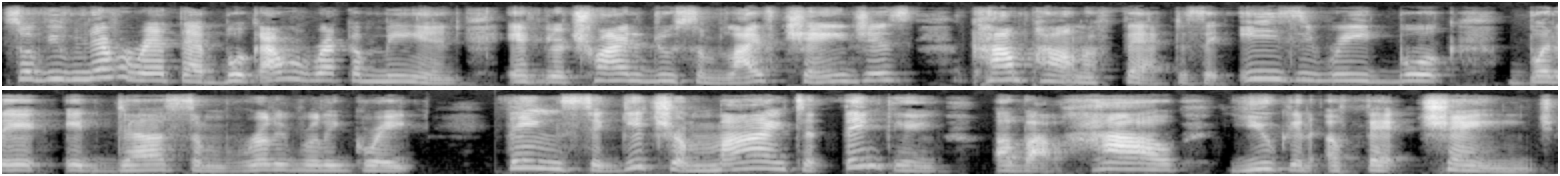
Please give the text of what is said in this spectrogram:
So if you've never read that book, I would recommend if you're trying to do some life changes, Compound Effect. It's an easy read book, but it it does some really really great things to get your mind to thinking about how you can affect change.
